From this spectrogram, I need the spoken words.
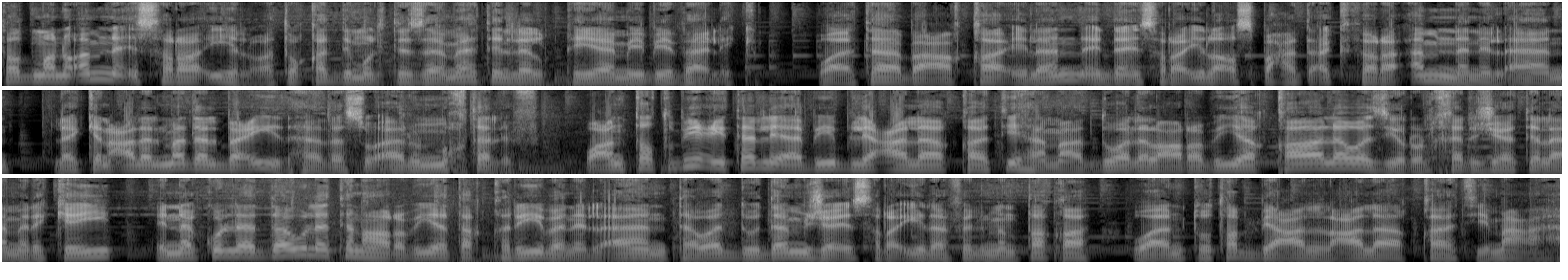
تضمن أمن إسرائيل وتقدم التزامات للقيام بذلك. وتابع قائلا إن إسرائيل أصبحت أكثر امنا الآن لكن على المدى البعيد هذا سؤال مختلف. وعن تطبيع تل أبيب لعلاقاتها مع الدول العربية قال وزير الخارجية الأمريكي إن كل دولة عربية تقريبا الآن تود دمج إسرائيل في المنطقة وأن تطبع العلاقات معها.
